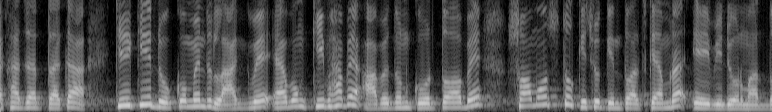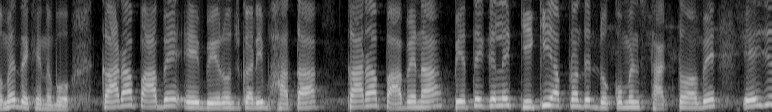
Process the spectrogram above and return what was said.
এক হাজার টাকা। কি কি ডকুমেন্ট লাগবে এবং কীভাবে আবেদন করতে হবে? সমস্ত কিছু কিন্তু আজকে আমরা এই ভিডিওর মাধ্যমে দেখে নেব। কারা পাবে এই বেরোজগারি ভাতা? কারা পাবে না? পেতে গেলে কি কি আপনাদের ডকুমেন্টস থাকতে হবে? এই যে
